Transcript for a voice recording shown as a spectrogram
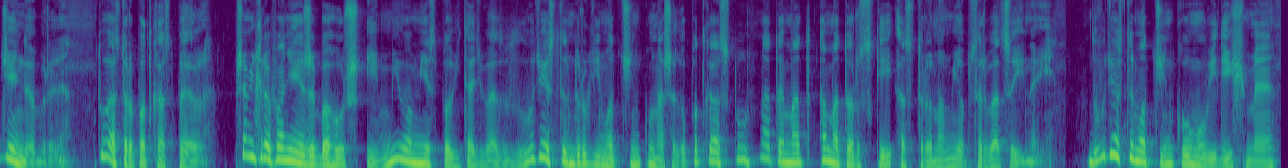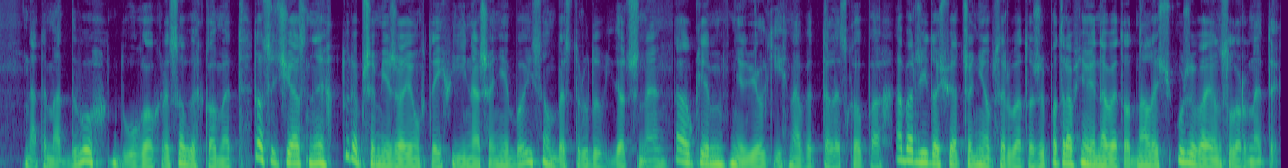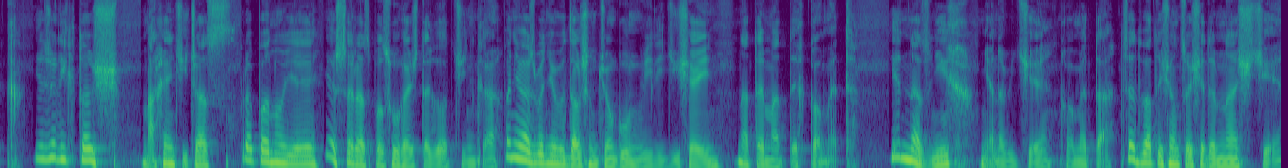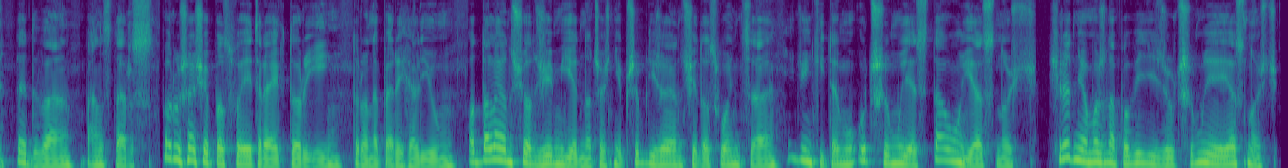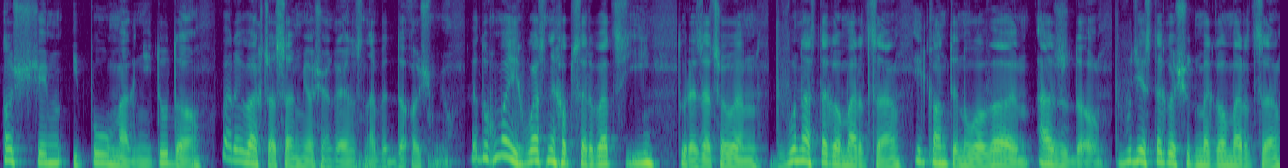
Dzień dobry, tu astropodcast.pl. Przy mikrofonie Jerzy Bohusz i miło mi jest powitać Was w 22 odcinku naszego podcastu na temat amatorskiej astronomii obserwacyjnej. W 20 odcinku mówiliśmy na temat dwóch długookresowych komet, dosyć jasnych, które przemierzają w tej chwili nasze niebo i są bez trudu widoczne na całkiem niewielkich nawet teleskopach, a bardziej doświadczeni obserwatorzy potrafią je nawet odnaleźć używając lornetek. Jeżeli ktoś ma chęć i czas, proponuję jeszcze raz posłuchać tego odcinka, ponieważ będziemy w dalszym ciągu mówili dzisiaj na temat tych komet. Jedna z nich, mianowicie kometa C2017 T2 Pan-STARRS, porusza się po swojej trajektorii w stronę peryhelium, oddalając się od Ziemi, jednocześnie przybliżając się do Słońca i dzięki temu utrzymuje stałą jasność. Średnio można powiedzieć, że utrzymuje jasność 8,5 magnitudo, w parywach czasami osiągając nawet do 8. Według moich własnych obserwacji, które zacząłem 12 marca i kontynuowałem aż do 27 marca,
